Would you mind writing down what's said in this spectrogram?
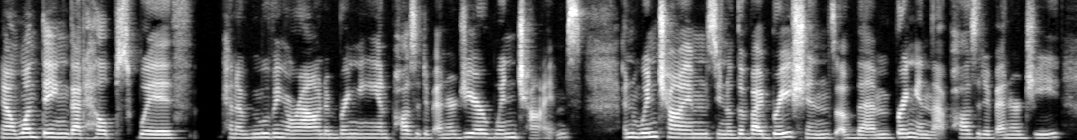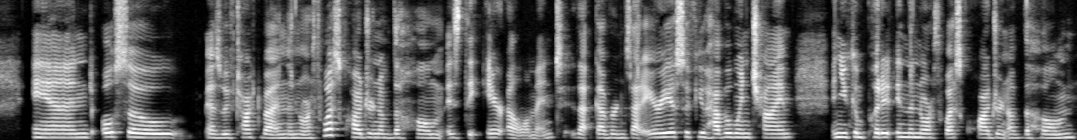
Now, one thing that helps with kind of moving around and bringing in positive energy are wind chimes. And wind chimes, you know, the vibrations of them bring in that positive energy. And also, as we've talked about in the northwest quadrant of the home, is the air element that governs that area. So if you have a wind chime and you can put it in the northwest quadrant of the home,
